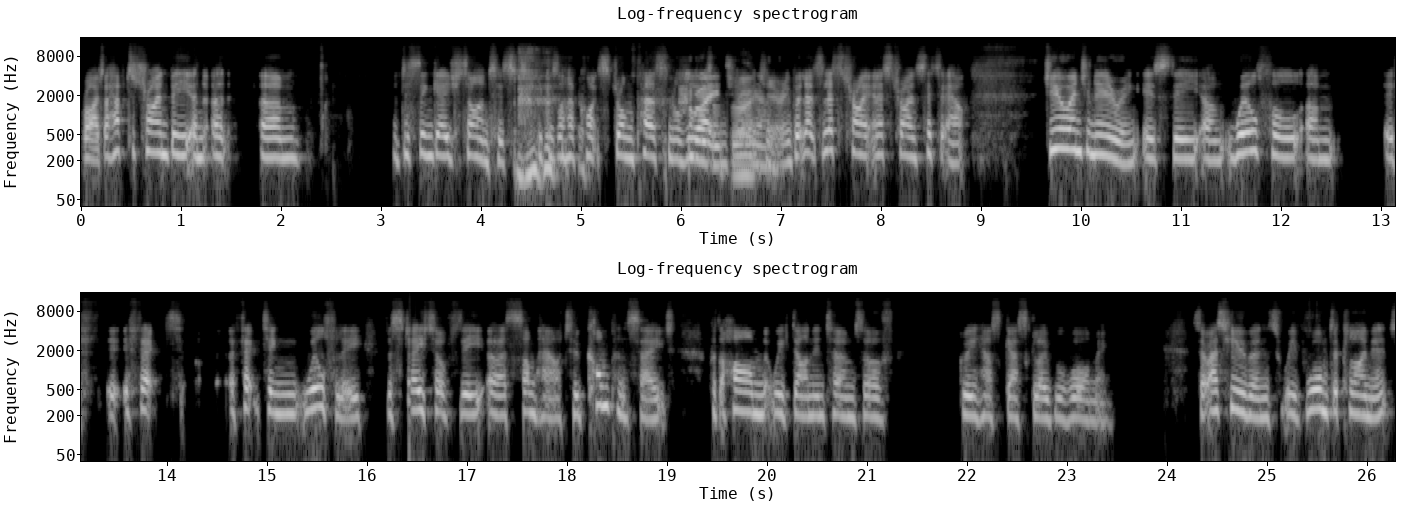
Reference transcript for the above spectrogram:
Right, I have to try and be an, an um, a disengaged scientist because I have quite strong personal views right, on geoengineering. Right. But let's let's try let's try and sit it out. Geoengineering is the um, willful um, if, effect affecting willfully the state of the earth somehow to compensate for the harm that we've done in terms of greenhouse gas global warming. So as humans, we've warmed the climate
